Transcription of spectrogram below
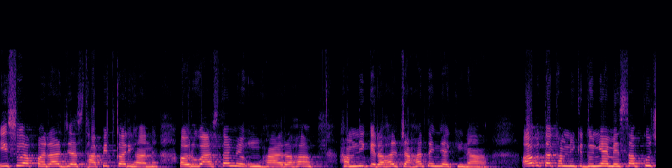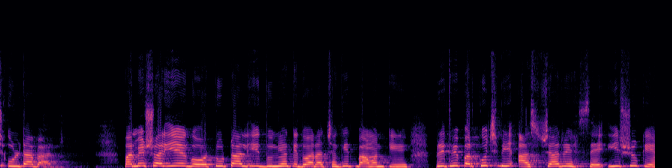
यीशु अपन राज्य स्थापित करिहन और वास्तव में उहाँ रह, हमनी के रहल चाहत कि ना। अब तक हमनी के दुनिया में सब कुछ उल्टा बात परमेश्वर ई एगो टूटल ई दुनिया के द्वारा चकित बावन की पृथ्वी पर कुछ भी आश्चर्य से यीशु के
